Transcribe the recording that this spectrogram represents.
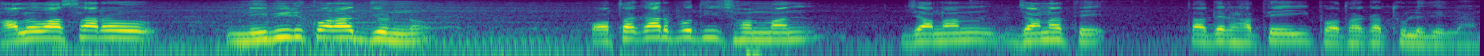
ভালোবাসারও নিবিড় করার জন্য পতাকার প্রতি সম্মান জানান জানাতে তাদের হাতে এই পতাকা তুলে দিলাম।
